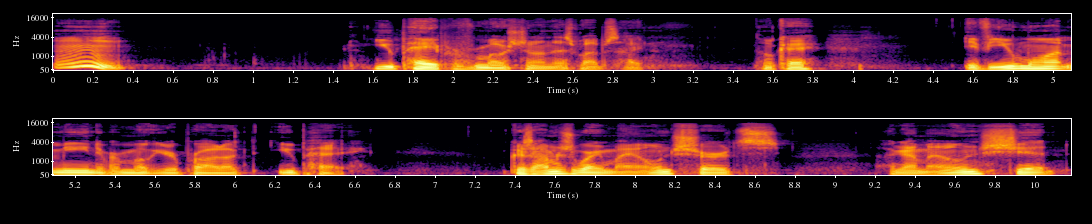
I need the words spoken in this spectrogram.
Mm. You pay for promotion on this website. Okay? If you want me to promote your product, you pay. Because I'm just wearing my own shirts. I got my own shit.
